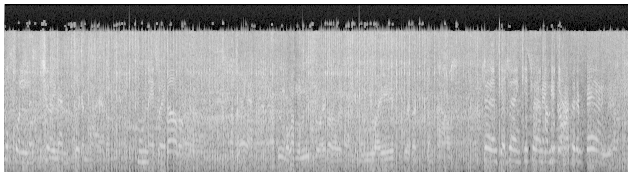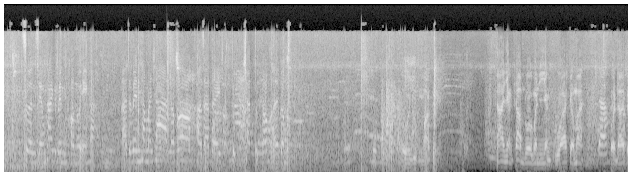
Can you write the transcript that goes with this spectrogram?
ทุกคนช่วยกันช่วยกันถ่าย มุมไหนสวยก็แบบก็ช่วยกันเพิ่งบอกว่ามุมนี้สวยก็เลยถ่ายเก็บมุมนี้ไว้เพื่อทำข่าวช่วยกันเขียนช่วยกันคิดช่วยกันทำทุกอย่างช่วยกันแก้ส่วนเสียงภาคจะเป็นของหนูเองค่ะ อาจจะเป็นธรรมชาติแล้วก็ภาษาไทยถูกชัดถูกต้องอะไรประมาณโอ้ยุ่งมากเลยถ้าอย่างสามโลวันนี้อย่างตัวจะมาจ้ะก็ได้ไป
